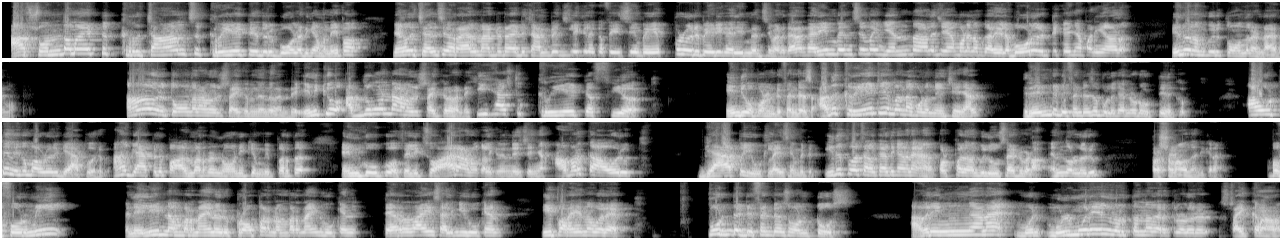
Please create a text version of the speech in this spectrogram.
ആ സ്വന്തമായിട്ട് ചാൻസ് ക്രിയേറ്റ് ചെയ്തൊരു ഗോൾ അടിക്കാൻ വന്നത് ഇപ്പൊ ഞങ്ങൾ ചെൽസി റയൽ മാഡ്രിഡ് ആയിട്ട് ചാമ്പ്യൻസ് ലീഗിലൊക്കെ ഫേസ് ചെയ്യുമ്പോൾ എപ്പോഴും ഒരു പേര് കരീം ബെൻസിമാണ് കാരണം കരീം ബെൻസിമ എന്താണ് ചെയ്യാൻ പോണേ നമുക്കറിയില്ല. ബോൾ കിട്ടിക്കഴിഞ്ഞാൽ പണിയാണ് എന്ന് നമുക്കൊരു തോന്നലുണ്ടായിരുന്നു. ആ ഒരു തോന്നലാണ് ഒരു സ്ട്രൈക്കറിൽ നിന്ന് വരേണ്ടത് എനിക്ക് അതുകൊണ്ടാണ് ഒരു സ്ട്രൈക്കർ വേണ്ടത് he has to create a fear in the opponent defenders അത് ക്രിയേറ്റ് ചെയ്യുമ്പോൾ എന്താ കൊണ്ടെന്ന് വെച്ച് കഴിഞ്ഞാൽ രണ്ട് ഡിഫൻഡേഴ്സ് പുള്ളിക്കാരനോട് ഒട്ടി നിൽക്കും. ആ ഒട്ടി നിൽക്കുമ്പോൾ അവിടെ ഒരു ഗ്യാപ്പ് വരും. ആ ഗ്യാപ്പിൽ പാൽമറിനും നോണിക്കും ഇപ്പുറത്ത് എൻകൂക്കോ ഫെലിക്സോ ആരാണോ കളിക്കുന്നതെന്ന് വെച്ച് കഴിഞ്ഞാൽ അവർക്ക് ആ ഒരു ഗ്യാപ്പ് യൂട്ടിലൈസ് ചെയ്യാൻ പറ്റും. ഇതിപ്പോ തൽക്കാലത്തേക്ക് അങ്ങനെ കുഴപ്പമില്ല നമുക്ക് ലൂസായിട്ട് വിടാം എന്നുള്ളൊരു പ്രശ്നമാവും എനിക്കത് അപ്പൊ for me Eileen number nine ഒരു proper number nine who can terrorise അല്ലെങ്കിൽ ഹൂ ക്യാൻ ഈ പറയുന്ന പോലെ put the defenders on toes അവരിങ്ങനെ മുൻ മുൾമുനയിൽ നിർത്തുന്ന തരത്തിലുള്ള ഒരു സ്ട്രൈക്കറാണ്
